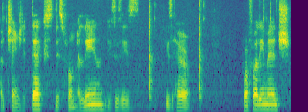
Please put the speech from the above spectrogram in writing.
I'll change the text. This from Aline. This is his, his her profile image.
